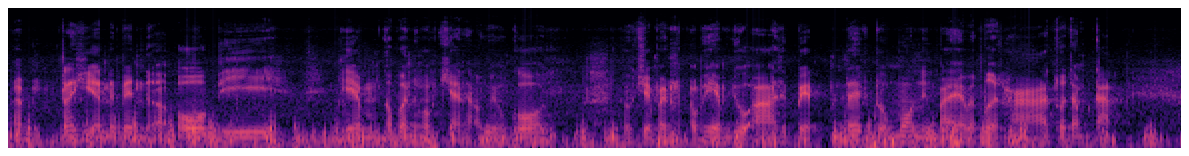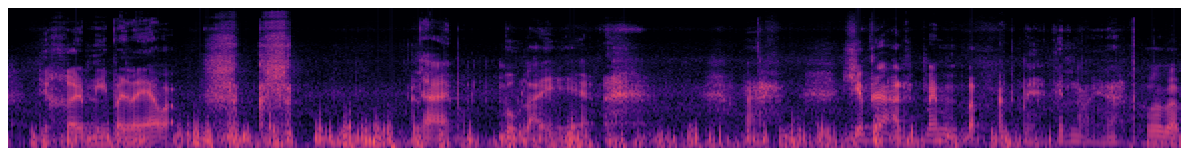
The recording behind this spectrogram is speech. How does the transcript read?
แบบจะเขียนเป็น OP M ก็เหมือนที่ผมเขียน OPM Go เราเขียนเป็น OPM UR 11มันได้ตัวม่วงหนึ่งใบไปเปิดหาตัวจำกัด ที่เคยมีไปแล้วอะใช่บุกไหลคลิปนี้อาจจะไม่แบบแปลกๆนิดหน่อยนะเพราะแบบ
